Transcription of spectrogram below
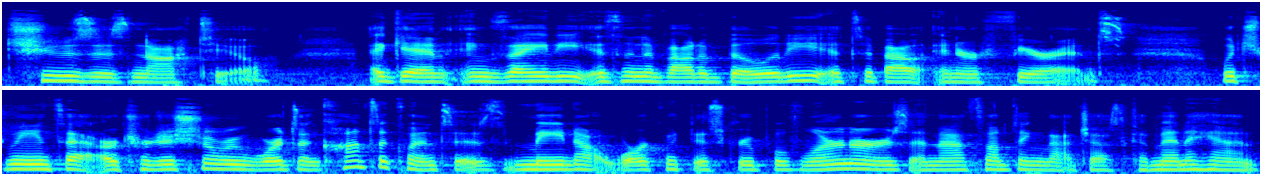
chooses not to. Again, anxiety isn't about ability, it's about interference, which means that our traditional rewards and consequences may not work with this group of learners. And that's something that Jessica Minahan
